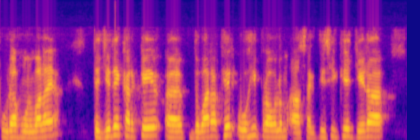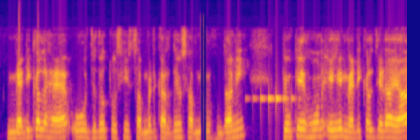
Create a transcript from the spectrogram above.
ਪੂਰਾ ਹੋਣ ਵਾਲਾ ਆ। ਤੇ ਜਿਹਦੇ ਕਰਕੇ ਦੁਬਾਰਾ ਫਿਰ ਉਹੀ ਪ੍ਰੋਬਲਮ ਆ ਸਕਦੀ ਸੀ ਕਿ ਜਿਹੜਾ ਮੈਡੀਕਲ ਹੈ ਉਹ ਜਦੋਂ ਤੁਸੀਂ ਸਬਮਿਟ ਕਰਦੇ ਹੋ ਸਬਮਿਟ ਹੁੰਦਾ ਨਹੀਂ। ਕਿਉਂਕਿ ਹੁਣ ਇਹ ਮੈਡੀਕਲ ਜਿਹੜਾ ਆ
